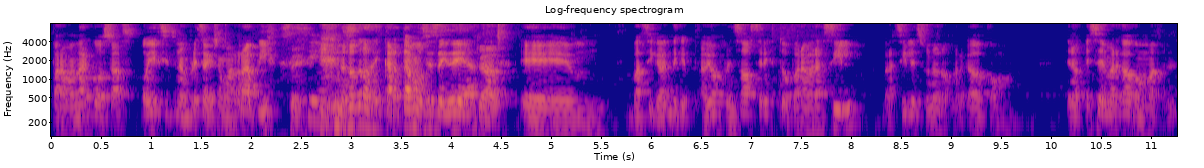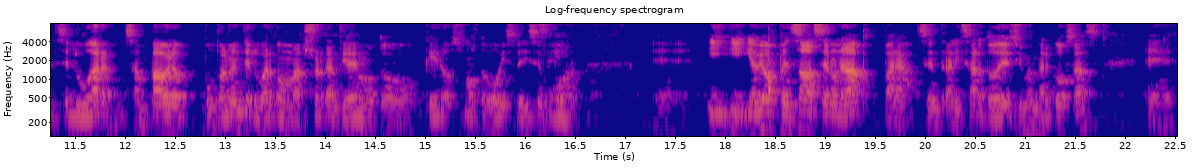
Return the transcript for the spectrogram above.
para mandar cosas. Hoy existe una empresa que se llama Rappi. Sí. Sí. Nosotros descartamos esa idea. Claro. Eh, básicamente que habíamos pensado hacer esto para Brasil. Brasil es uno de los mercados con... no, es el mercado con ma- es el lugar, San Pablo puntualmente, el lugar con mayor cantidad de motoqueros, motoboys le dicen Sí. por... eh, y, y- y habíamos pensado hacer una app para centralizar todo eso y mandar cosas. Eh,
